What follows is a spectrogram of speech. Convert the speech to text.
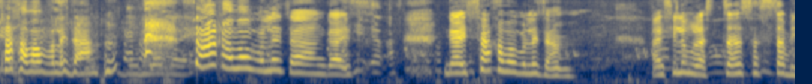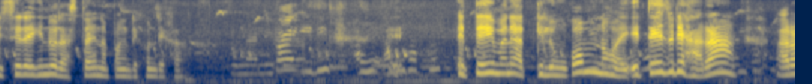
চাহ খাব বলে যাওঁ চাহ খাব বলে যাওঁ গাইছ গাইছ চাহ খাব বলে ৰাস্তা চাস্তা বিচাৰে কিন্তু ৰাস্তাই নাপাওঁ দেখোন দেখা। এতেই মানে আটকিলোঁ কম নহয়। এতেই যদি হাৰা আৰু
